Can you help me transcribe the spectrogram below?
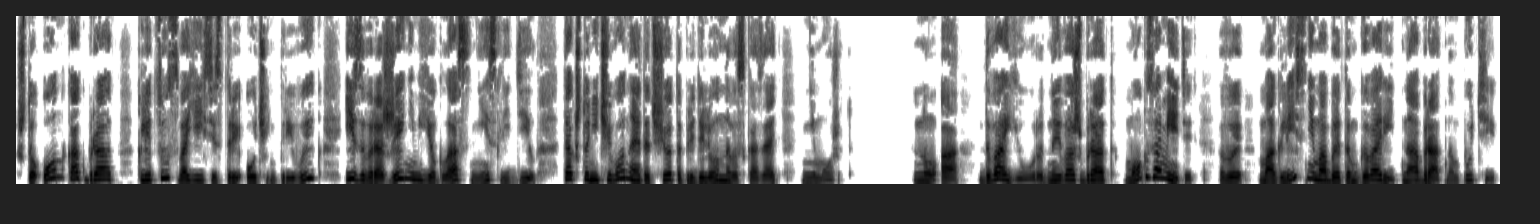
что он, как брат, к лицу своей сестры очень привык и за выражением ее глаз не следил, так что ничего на этот счет определенного сказать не может. Ну, а двоюродный ваш брат мог заметить? Вы могли с ним об этом говорить на обратном пути?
